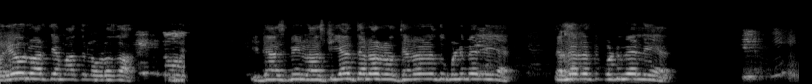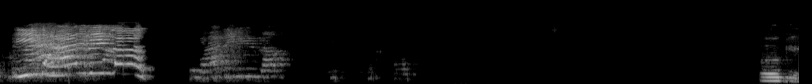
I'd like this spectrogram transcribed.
ஒரே ஒரு வார்த்தையை மாத்தணும் அவ்வளவுதான். இட் ஹாஸ் பீன் லாஸ்ட் ஏன் திணறணும் திணறதுக்கு ஒண்ணுமே இல்லையே திணறதுக்கு ஒண்ணுமே இல்லையே. ஓகே.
